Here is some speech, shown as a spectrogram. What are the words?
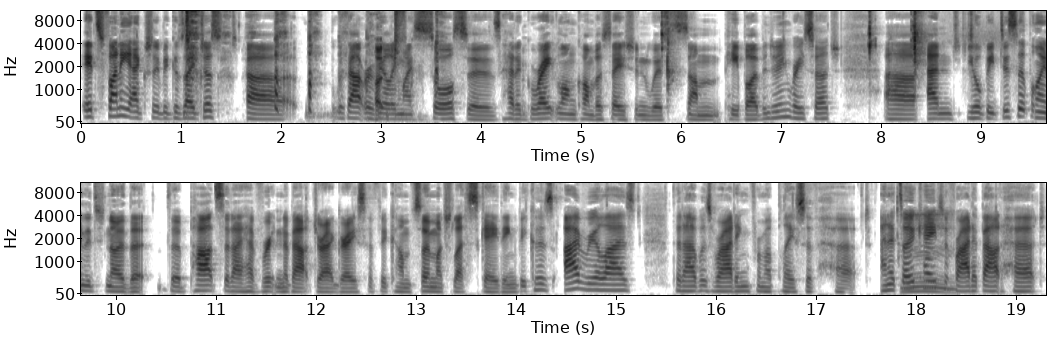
it's funny actually because I just, uh, without revealing my sources, had a great long conversation with some people. I've been doing research, uh, and you'll be disappointed to know that the parts that I have written about Drag Race have become so much less scathing because I realized that I was writing from a place of hurt, and it's okay to write about hurt,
